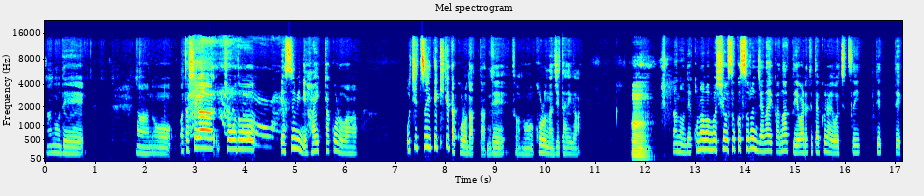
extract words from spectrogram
なので、まああの、私がちょうど休みに入った頃は、落ち着いてきてた頃だったんで、そのコロナ自体が。うん。なので、このまま収束するんじゃないかなって言われてたくらい落ち着いてって、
